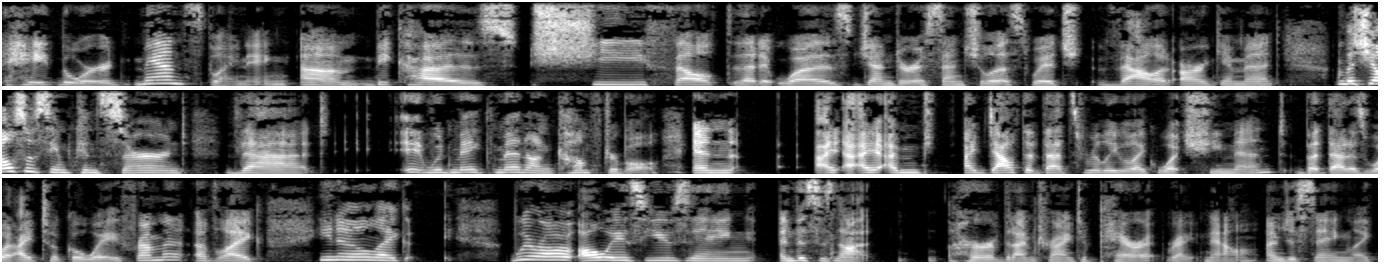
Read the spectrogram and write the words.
I hate the word mansplaining um, because she felt that it was gender essentialist, which valid argument, but she also seemed concerned that it would make men uncomfortable and. I, I, I'm, I doubt that that's really like what she meant, but that is what I took away from it of like, you know, like we're all always using, and this is not her that I'm trying to parrot right now. I'm just saying like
